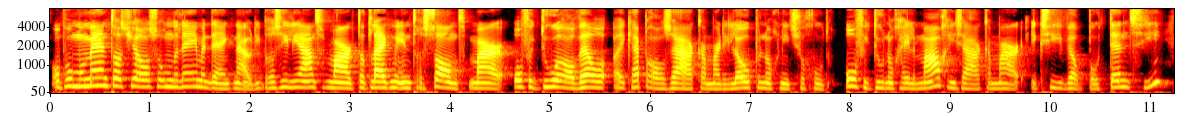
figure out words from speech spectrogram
Op het moment dat je als ondernemer denkt, nou, die Braziliaanse markt, dat lijkt me interessant, maar of ik doe er al wel, ik heb er al zaken, maar die lopen nog niet zo goed, of ik doe nog helemaal geen zaken, maar ik zie wel potentie,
